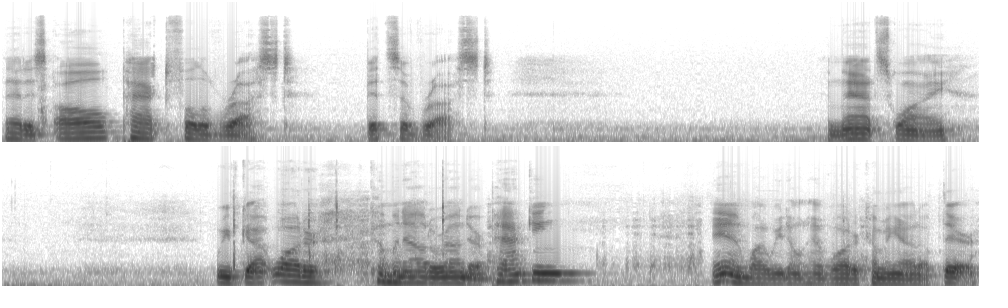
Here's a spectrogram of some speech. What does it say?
that is all packed full of rust, bits of rust. And that's why we've got water coming out around our packing and why we don't have water coming out up there.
